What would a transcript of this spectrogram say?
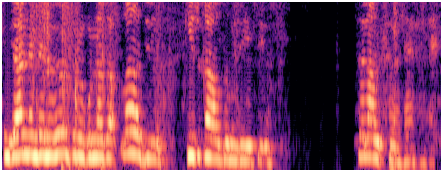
Şimdi annem beni öldürür Gülnaz abla diyor. Geç kaldım diye diyor. Selam söyle dedi.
